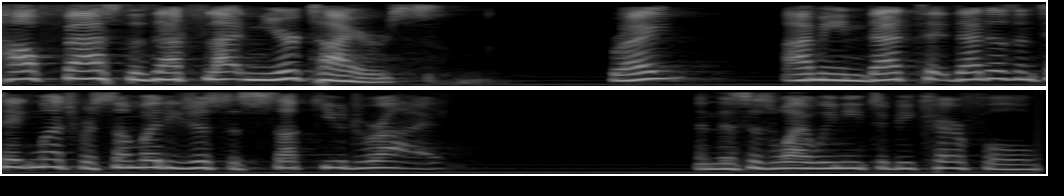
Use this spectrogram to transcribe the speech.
how fast does that flatten your tires? Right? I mean, that, t- that doesn't take much for somebody just to suck you dry. And this is why we need to be careful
